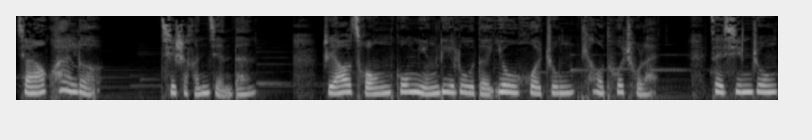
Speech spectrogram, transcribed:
想要快乐，其实很简单。只要从功名利禄的诱惑中跳脱出来在心中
